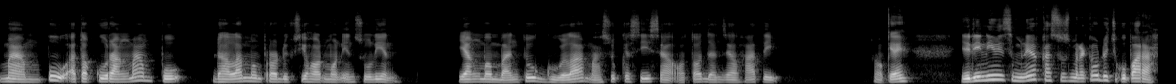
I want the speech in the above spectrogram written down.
mampu atau kurang mampu dalam memproduksi hormon insulin yang membantu gula masuk ke si sel otot dan sel hati. Oke. Jadi ini sebenarnya kasus mereka udah cukup parah.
